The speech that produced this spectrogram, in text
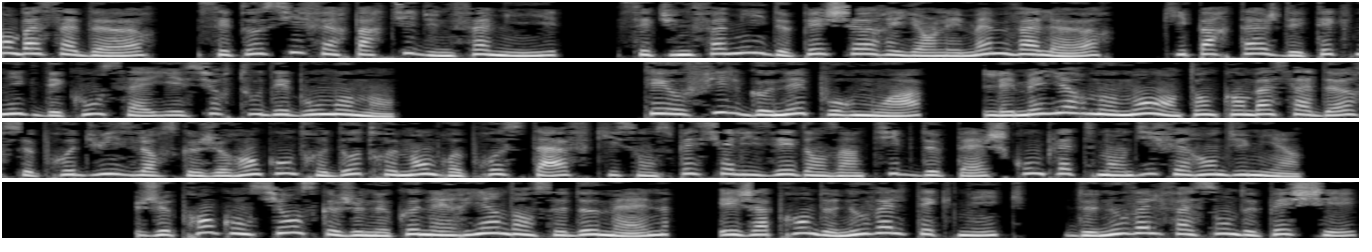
ambassadeur, c'est aussi faire partie d'une famille, c'est une famille de pêcheurs ayant les mêmes valeurs, qui partagent des techniques des conseils et surtout des bons moments. Théophile Gonnet pour moi, les meilleurs moments en tant qu'ambassadeur se produisent lorsque je rencontre d'autres membres pro-staff qui sont spécialisés dans un type de pêche complètement différent du mien. Je prends conscience que je ne connais rien dans ce domaine, et j'apprends de nouvelles techniques, de nouvelles façons de pêcher,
